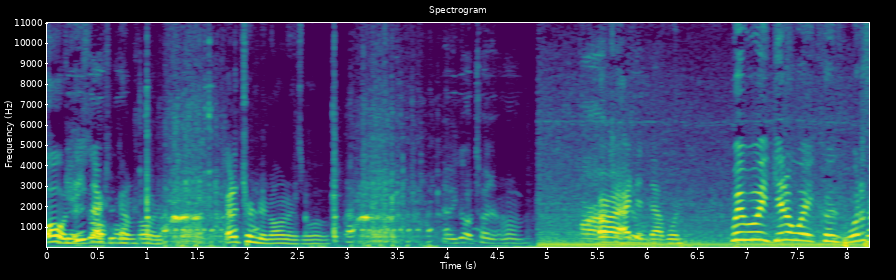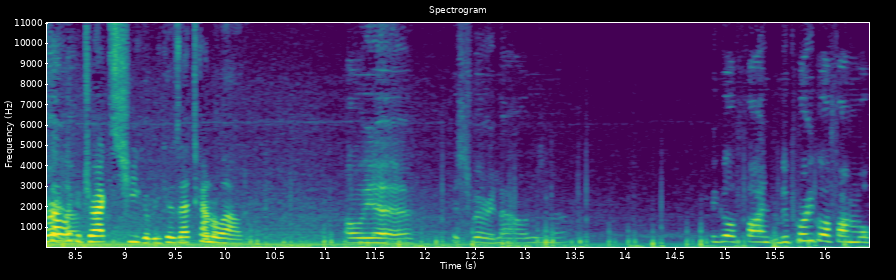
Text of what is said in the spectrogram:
oh, Yeah, this is actually kind of hard. Gotta turn it on as well. No, you gotta turn it on. All right, I turn did on. that one. Wait, wait, wait, get away, cause what if Turn that like on. attracts Chica because that's kind of loud. Oh yeah, it's very loud, isn't it? We gotta find. We probably gotta find more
